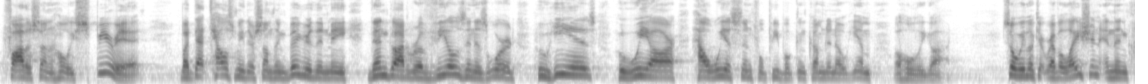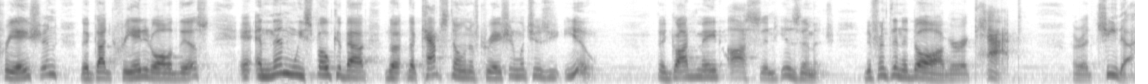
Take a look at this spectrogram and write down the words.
Father, Son, and Holy Spirit, but that tells me there's something bigger than me. Then God reveals in His Word who He is, who we are, how we as sinful people can come to know Him, a holy God. So we looked at Revelation and then creation, that God created all of this. And then we spoke about the, the capstone of creation, which is you. that God made us in His image, different than a dog or a cat or a cheetah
